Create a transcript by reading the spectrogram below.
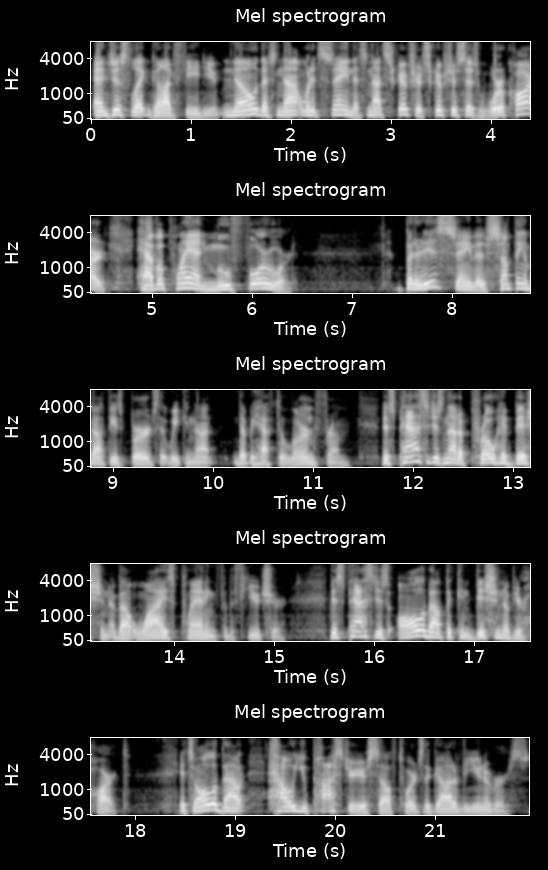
and just let God feed you. No, that's not what it's saying. That's not scripture. Scripture says work hard, have a plan, move forward. But it is saying that there's something about these birds that we cannot that we have to learn from. This passage is not a prohibition about wise planning for the future. This passage is all about the condition of your heart. It's all about how you posture yourself towards the God of the universe.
